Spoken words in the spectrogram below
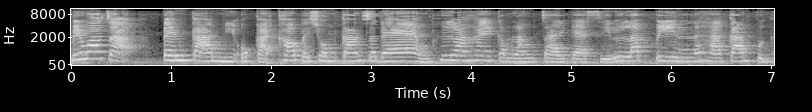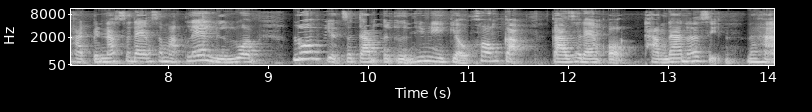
ไม่ว่าจะเป็นการมีโอกาสเข้าไปชมการแสดง เพื่อให้กำลังใจแก่ศิลปินนะคะการฝึกหัดเป็นนักแสดงสมัครเล่นหรือรวมร่วมกิจกรรมอื่น ๆ ที่มีเกี่ยวข้องกับการแสดงออกทางด้านนาฏศิลป์นะคะ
